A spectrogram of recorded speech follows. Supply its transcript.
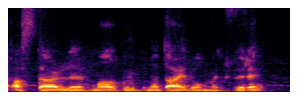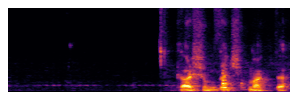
astarlı mal grubuna dahil olmak üzere karşımıza çıkmakta.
